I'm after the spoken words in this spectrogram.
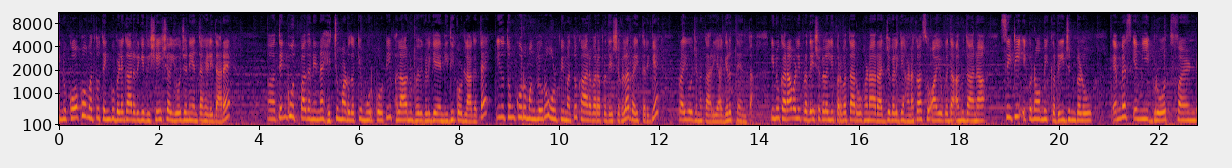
ಇನ್ನು ಕೋಕೋ ಮತ್ತು ತೆಂಗು ಬೆಳೆಗಾರರಿಗೆ ವಿಶೇಷ ಯೋಜನೆ ಅಂತ ಹೇಳಿದ್ದಾರೆ. ತೆಂಗು ಉತ್ಪಾದನೆಯನ್ನು ಹೆಚ್ಚು ಮಾಡೋದಕ್ಕೆ ಮೂರು ಕೋಟಿ ಫಲಾನುಭವಿಗಳಿಗೆ ನಿಧಿ ಕೊಡಲಾಗುತ್ತೆ. ಇದು ತುಮಕೂರು, ಮಂಗಳೂರು, ಉಡುಪಿ ಮತ್ತು ಕಾರವಾರ ಪ್ರದೇಶಗಳ ರೈತರಿಗೆ ಪ್ರಯೋಜನಕಾರಿಯಾಗಿರುತ್ತೆ ಅಂತ. ಇನ್ನು ಕರಾವಳಿ ಪ್ರದೇಶಗಳಲ್ಲಿ ಪರ್ವತಾರೋಹಣ, ರಾಜ್ಯಗಳಿಗೆ ಹಣಕಾಸು ಆಯೋಗದ ಅನುದಾನ, ಸಿಟಿ ಎಕನಾಮಿಕ್ ರೀಜನ್ಗಳು, ಎಂಎಸ್ಎಂಇ ಗ್ರೋತ್ ಫಂಡ್,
